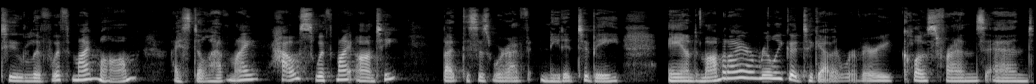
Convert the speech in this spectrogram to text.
to live with my mom. I still have my house with my auntie, but this is where I've needed to be. And mom and I are really good together. We're very close friends and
